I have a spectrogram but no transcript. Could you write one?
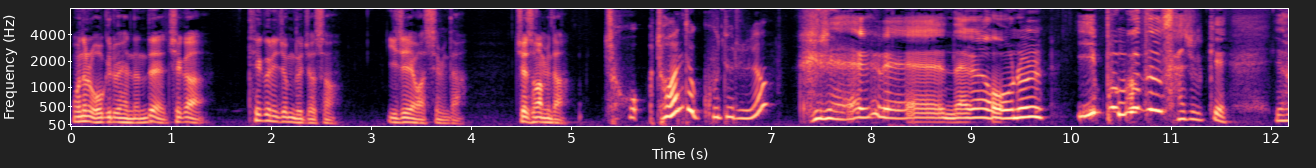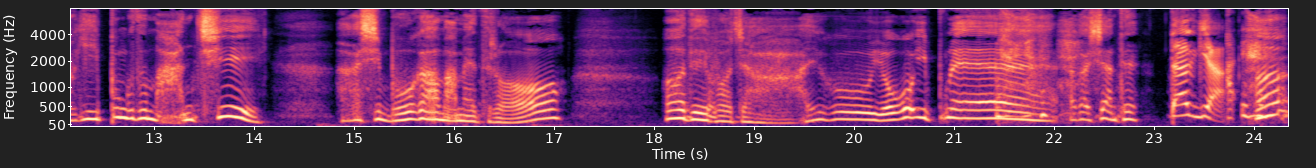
오늘 오기로 했는데 제가 퇴근이 좀 늦어서 이제야 왔습니다. 죄송합니다. 저 저한테 구두를요? 그래 그래 내가 오늘 이쁜 구두 사줄게. 여기 이쁜 구두 많지. 아가씨 뭐가 마음에 들어? 어디 보자. 아이고 요거 이쁘네. 아가씨한테 딱이야. 어?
